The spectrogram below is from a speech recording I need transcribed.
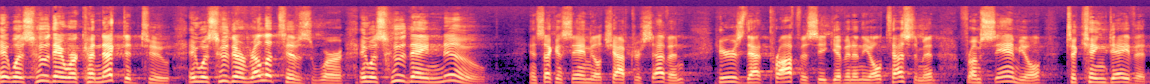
it was who they were connected to, it was who their relatives were, it was who they knew. In 2 Samuel chapter 7, here's that prophecy given in the Old Testament from Samuel to King David.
